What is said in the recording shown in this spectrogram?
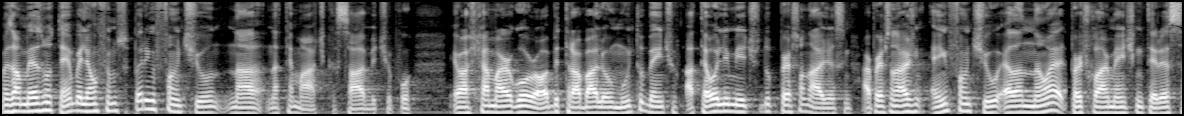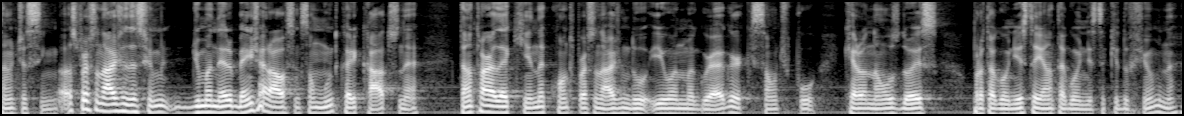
Mas ao mesmo tempo ele é um filme super infantil na, na temática, sabe? Tipo, eu acho que a Margot Robbie trabalhou muito bem, tipo, até o limite do personagem, assim. A personagem é infantil, ela não é particularmente interessante, assim. Os personagens desse filme, de maneira bem geral, assim, são muito caricatos, né? Tanto a Arlequina quanto o personagem do Ewan McGregor, que são, tipo, quer ou não, os dois protagonista e antagonista aqui do filme, né?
